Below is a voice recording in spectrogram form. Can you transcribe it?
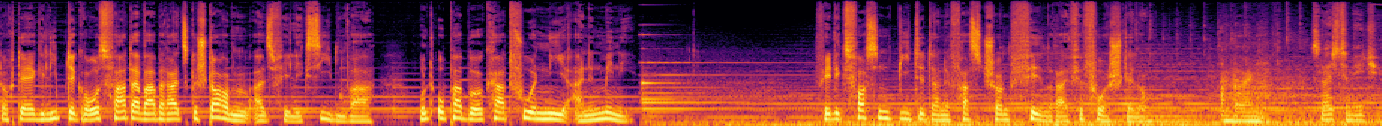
Doch der geliebte Großvater war bereits gestorben, als Felix sieben war. Und Opa Burkhardt fuhr nie einen Mini. Felix Vossen bietet eine fast schon filmreife Vorstellung. I'm Bernie. It's nice to meet you.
